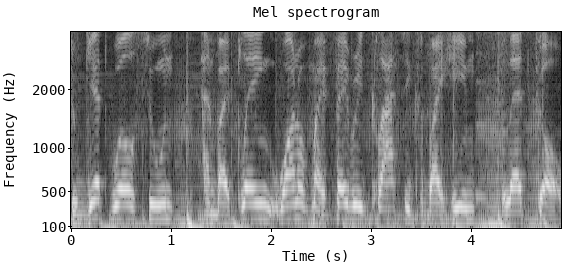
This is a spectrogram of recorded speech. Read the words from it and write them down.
to get well soon and by playing one of my favorite classics by him, Let Go.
